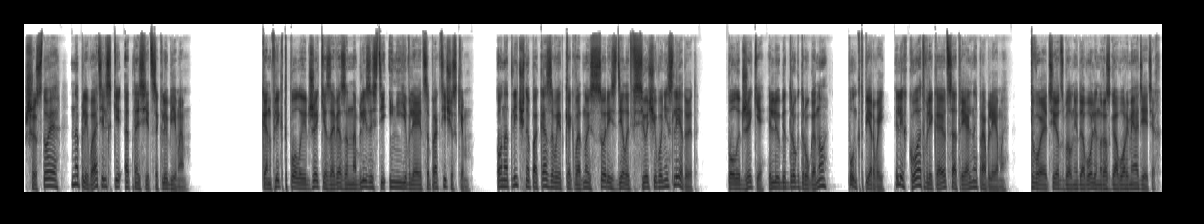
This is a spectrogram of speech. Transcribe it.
Шестое — наплевательски относиться к любимым. Конфликт Пола и Джеки завязан на близости и не является практическим. Он отлично показывает, как в одной ссоре сделать все, чего не следует. Пол и Джеки любят друг друга, но, пункт первый, легко отвлекаются от реальной проблемы. Твой отец был недоволен разговорами о детях.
